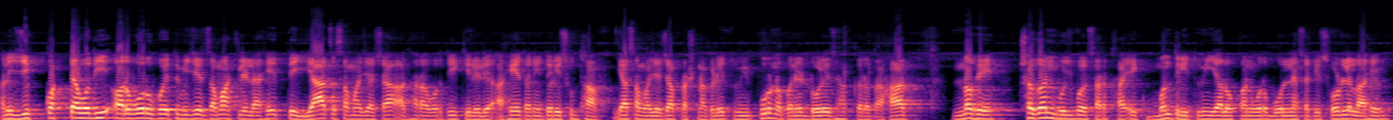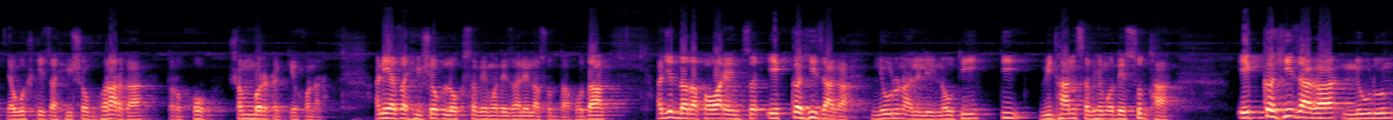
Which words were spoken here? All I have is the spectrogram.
आणि जी कोट्यावधी अर्ब रुपये तुम्ही जे जमा केलेले आहेत ते याच समाजाच्या आधारावरती केलेले आहेत आणि तरीसुद्धा या समाजाच्या प्रश्नाकडे तुम्ही पूर्णपणे डोळे झाक करत आहात. नव्हे छगन भुजबळसारखा एक मंत्री तुम्ही या लोकांवर बोलण्यासाठी सोडलेला आहे या गोष्टीचा हिशोब होणार का? तर हो शंभर टक्के होणार. आणि याचा हिशोब लोकसभेमध्ये झालेला सुद्धा होता. अजितदादा पवार यांचं एकही जागा निवडून आलेली नव्हती. ती विधानसभेमध्ये सुद्धा एकही जागा निवडून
